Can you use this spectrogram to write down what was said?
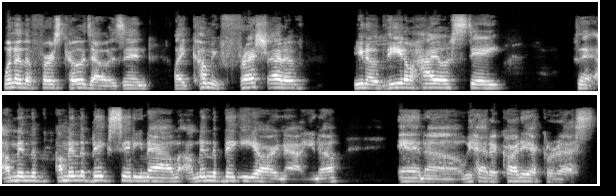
one of the first codes I was in, like coming fresh out of, you know, the Ohio State. I'm in the I'm in the big city now. I'm- I'm in the big ER now, you know? And uh we had a cardiac arrest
